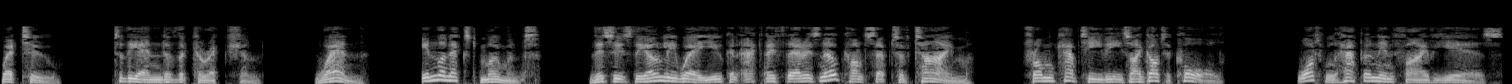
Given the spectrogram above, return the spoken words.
Where to? To the end of the correction. When? In the next moment. This is the only way you can act if there is no concept of time. From KAB TV's I got a call. What will happen in five years?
